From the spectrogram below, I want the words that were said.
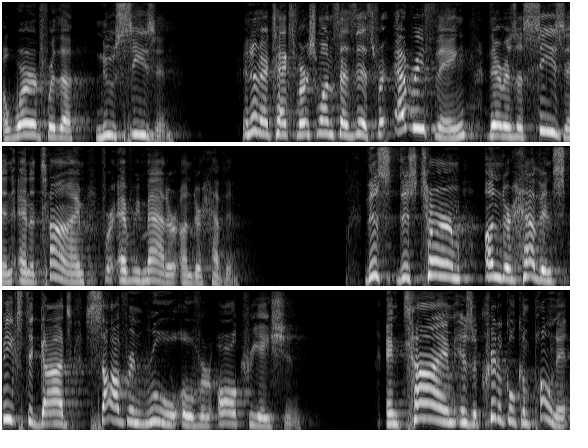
A word for the new season. And in our text, verse 1 says this For everything there is a season and a time for every matter under heaven. This, this term under heaven speaks to God's sovereign rule over all creation. And time is a critical component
